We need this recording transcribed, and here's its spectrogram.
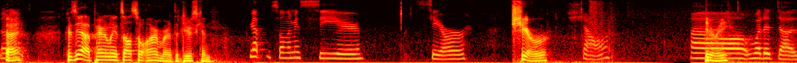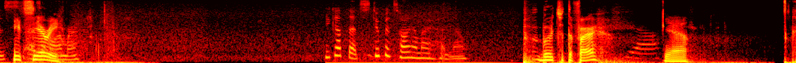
Okay. Because, yeah, apparently it's also armor, the deer skin. Yep, so let me see your seer Sure. shell. Siri. What it does. It's Siri. armor. You got that stupid song in my head now. Boots with the fur? Yeah. Yeah.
